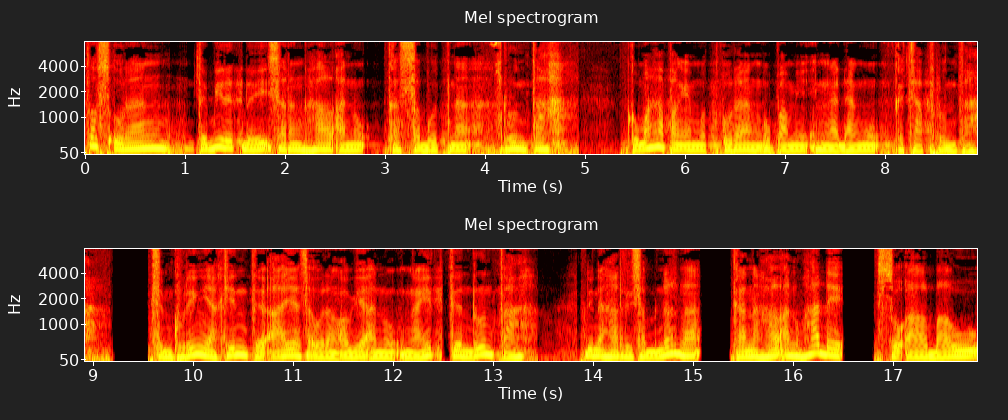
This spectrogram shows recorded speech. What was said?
ngantos orang tebirek sarang hal anu kasebutna runtah. Kumaha pangemut orang upami ngadanggu kecap runtah? Simkuring yakin te ayah seorang oge anu ngaitken runtah. Dina hart benerna karena hal anu hade. Soal bau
